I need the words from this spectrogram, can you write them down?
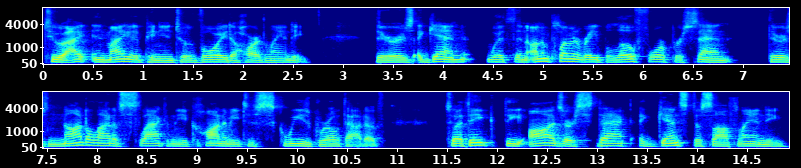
to, in my opinion, to avoid a hard landing. There's, again, with an unemployment rate below 4%, there's not a lot of slack in the economy to squeeze growth out of. So I think the odds are stacked against a soft landing,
